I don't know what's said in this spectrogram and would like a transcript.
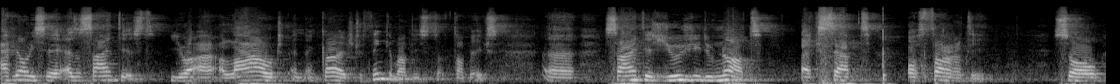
I can only say, as a scientist, you are allowed and encouraged to think about these topics. Uh, scientists usually do not accept authority. So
